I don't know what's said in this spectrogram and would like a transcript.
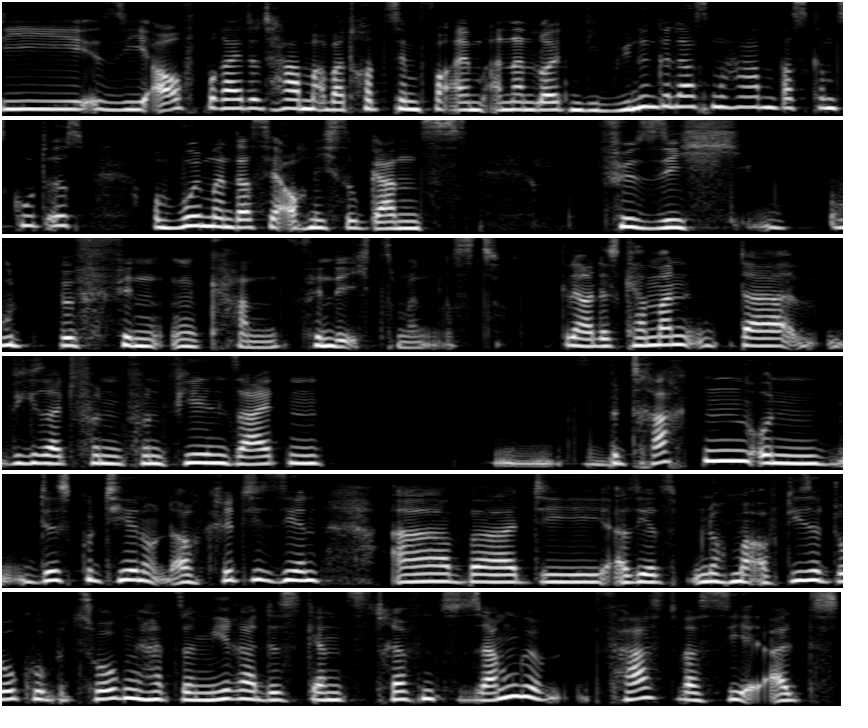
die sie aufbereitet haben, aber trotzdem vor allem anderen Leuten die Bühne gelassen haben, was ganz gut ist, obwohl man das ja auch nicht so ganz für sich gut befinden kann, finde ich zumindest. Genau, das kann man da, wie gesagt, von, von vielen Seiten betrachten und diskutieren und auch kritisieren. Aber die, also jetzt nochmal auf diese Doku bezogen, hat Samira das ganz treffend zusammengefasst, was sie als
